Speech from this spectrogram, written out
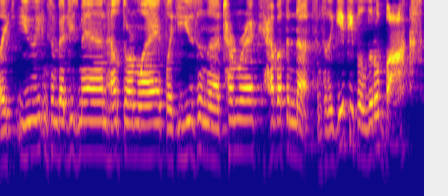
Like, you eating some veggies, man? How's dorm life? Like, you using the turmeric? How about the nuts? And so they gave people a little box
